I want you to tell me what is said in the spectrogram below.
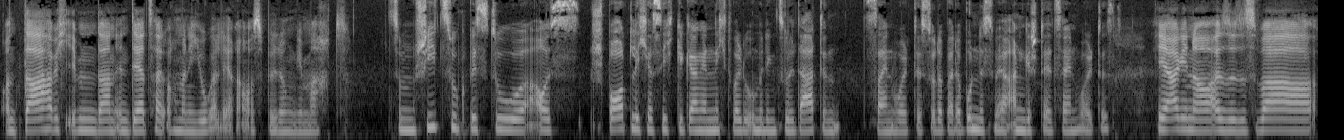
Und da habe ich eben dann in der Zeit auch meine Yogalehrerausbildung gemacht. Zum Skizug bist du aus sportlicher Sicht gegangen, nicht weil du unbedingt Soldatin sein wolltest oder bei der Bundeswehr angestellt sein wolltest? Ja, genau. Also das war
